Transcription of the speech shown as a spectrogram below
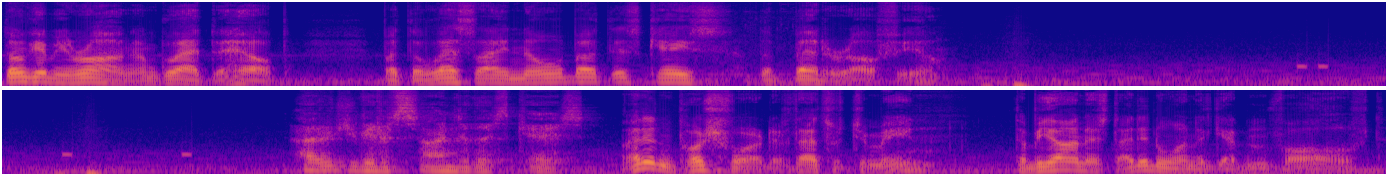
Don't get me wrong, I'm glad to help. But the less I know about this case, the better I'll feel. How did you get assigned to this case? I didn't push for it, if that's what you mean. To be honest, I didn't want to get involved.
